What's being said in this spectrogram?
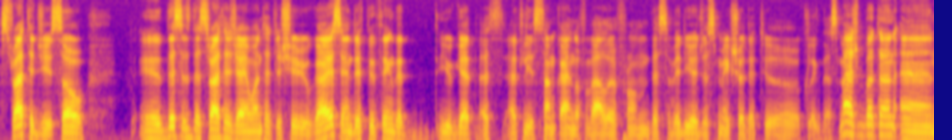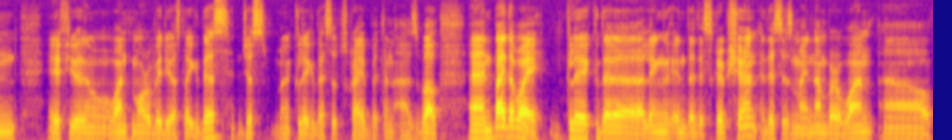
strategy. So uh, this is the strategy i wanted to show you guys. And if you think that you get at least some kind of value from this video just make sure that you click the smash button and if you want more videos like this just uh, click the subscribe button as well. And by the way click the link in the description. This is my number one uh, of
